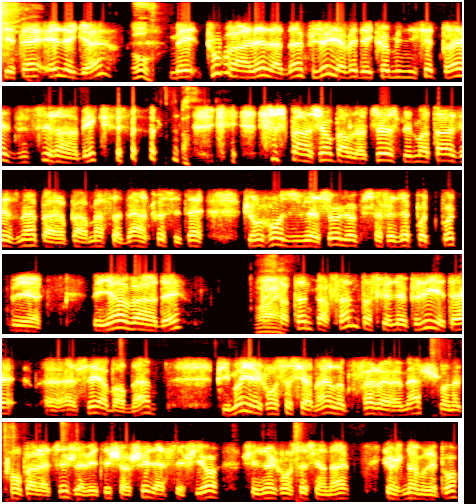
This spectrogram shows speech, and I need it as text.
Qui était élégant, Oh. mais tout branlait là-dedans. Puis là, il y avait des communiqués de presse dithyrambiques, suspension par Lotus, puis moteur quasiment par, par Mercedes. En tout cas, c'était... Puis on conduisait ça, là, puis ça faisait pas de pout, puis, euh, puis ils en vendaient à certaines personnes parce que le prix était assez abordable. Puis moi, il y a un concessionnaire, là, pour faire un match sur notre comparatif, j'avais été chercher la Cephia chez un concessionnaire que je nommerai pas.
